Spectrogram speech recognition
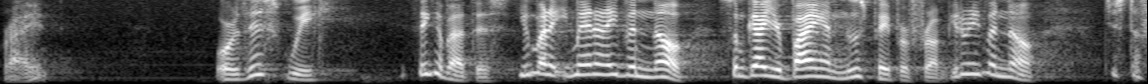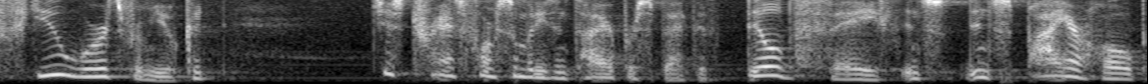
right? Or this week, think about this. You, might, you may not even know. Some guy you're buying a newspaper from, you don't even know. Just a few words from you could just transform somebody's entire perspective, build faith, ins- inspire hope.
